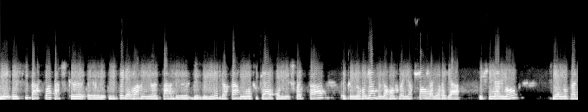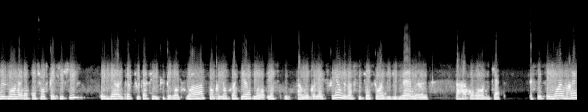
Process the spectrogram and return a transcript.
mais aussi parfois parce que euh, il peut y avoir une part de, de de leur part, mais en tout cas, elles ne souhaitent pas que le regard de leur employeur change à leur égard. Et finalement, si elles n'ont pas besoin d'adaptation spécifique, eh bien, elles peuvent tout à fait occuper l'emploi sans que l'employeur ne connaisse rien de leur situation individuelle euh, par rapport au handicap c'est moins vrai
